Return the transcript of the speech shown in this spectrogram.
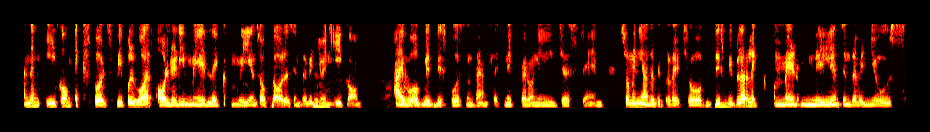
and then e-com experts people who are already made like millions of dollars in revenue in e-com i work with these personal brands like nick peroni justin so many other people right? So these Mhm. people are like made millions in revenues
